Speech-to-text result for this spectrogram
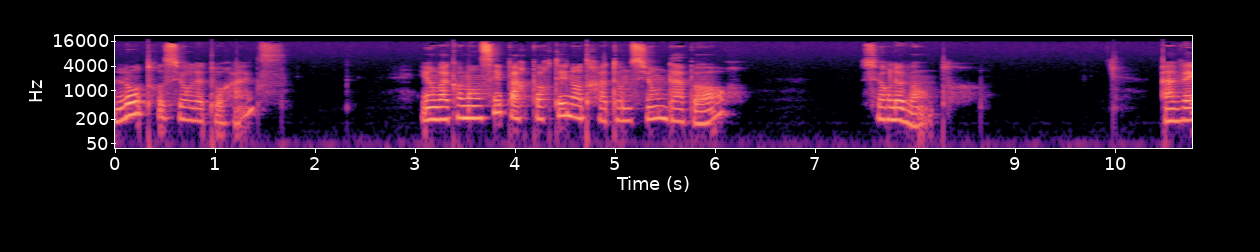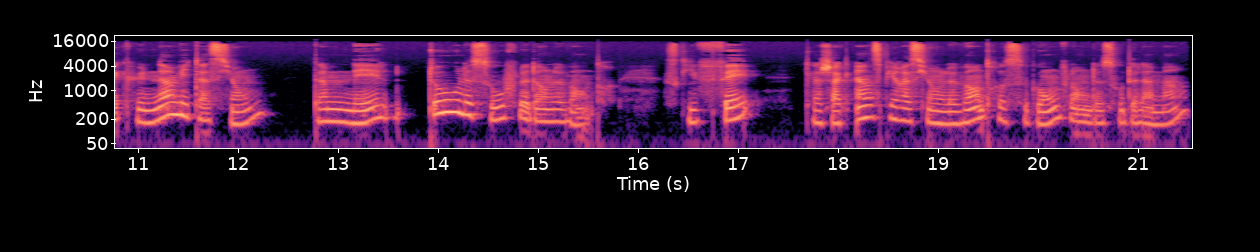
l'autre sur le thorax. Et on va commencer par porter notre attention d'abord sur le ventre, avec une invitation d'amener tout le souffle dans le ventre, ce qui fait qu'à chaque inspiration, le ventre se gonfle en dessous de la main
